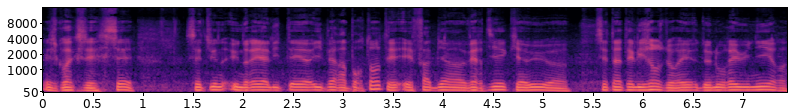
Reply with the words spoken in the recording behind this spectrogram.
Et je crois que c'est une, réalité euh, hyper importante. Et, Fabien Verdier, qui a eu cette intelligence de, nous réunir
